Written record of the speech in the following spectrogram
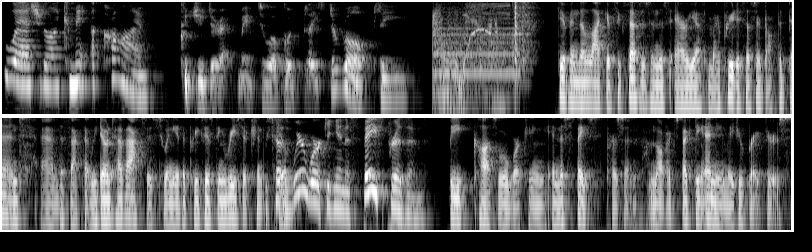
Where should I commit a crime? Could you direct me to a good place to rob, please? Given the lack of successes in this area from my predecessor, Dr. Dent, and the fact that we don't have access to any of the pre-existing research in this Because field, we're working in a space prison. because we're working in a space prison, I'm not expecting any major breakthroughs.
